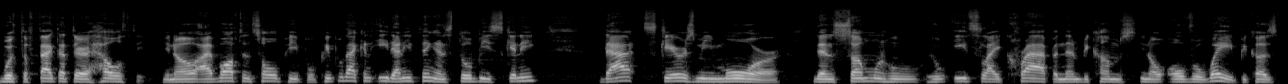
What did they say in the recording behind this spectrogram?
with the fact that they're healthy. You know, I've often told people, people that can eat anything and still be skinny, that scares me more than someone who who eats like crap and then becomes, you know, overweight because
